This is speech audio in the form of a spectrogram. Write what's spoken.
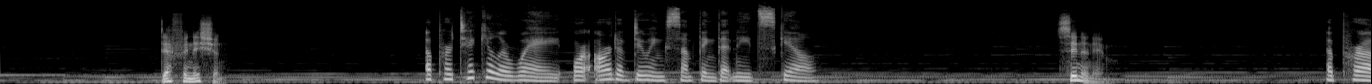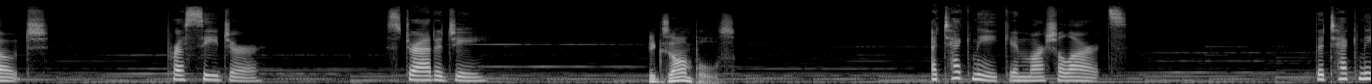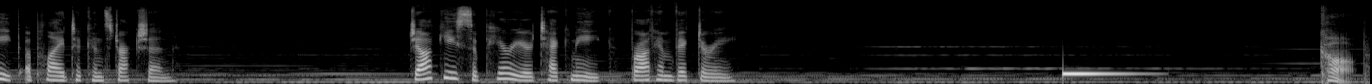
Definition. A particular way or art of doing something that needs skill. Synonym. Approach. Procedure Strategy Examples A technique in martial arts. The technique applied to construction. Jockey's superior technique brought him victory. Carp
